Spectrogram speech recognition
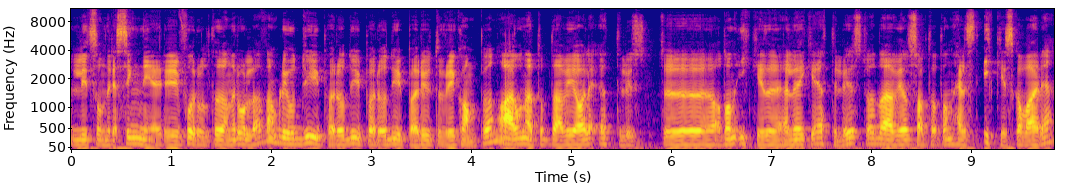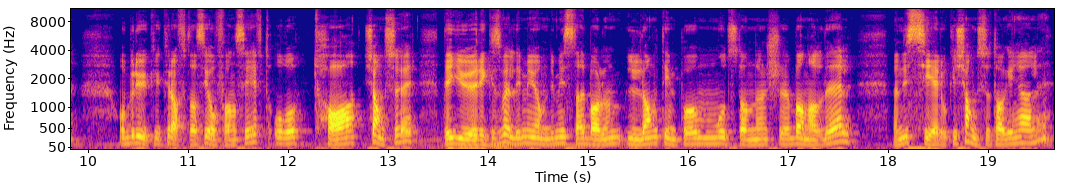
litt sånn resignerer i forhold til den rolla. Han blir jo dypere og dypere og dypere utover i kampen. Og er jo nettopp der vi har etterlyst eh, at han ikke Eller ikke etterlyst, og der vi har sagt at han helst ikke skal være. Og bruke krafta si offensivt og ta sjanser. Det gjør ikke så veldig mye om du mister ballen langt inn på motstanderens banehalvdel, men vi ser jo ikke sjansetaking heller.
